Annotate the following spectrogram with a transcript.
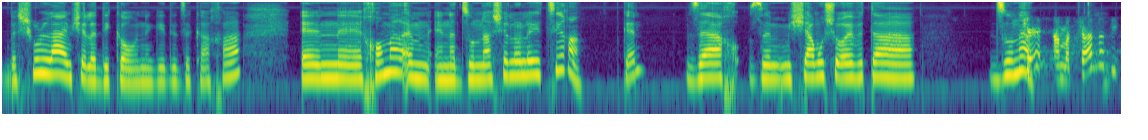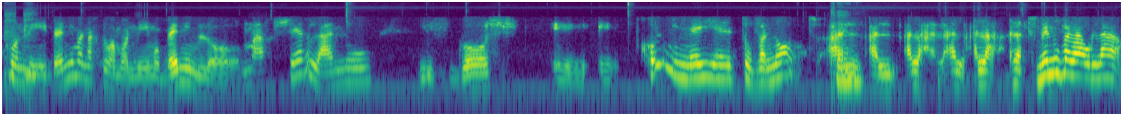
בשוליים של הדיכאון, נגיד את זה ככה, הן אה, חומר, הן, הן התזונה שלו ליצירה, כן? זה, זה משם הוא שואב את התזונה. כן, המצב הדיכאוני, בין אם אנחנו המונים או בין אם לא, מאפשר לנו לפגוש אה, אה, כל מיני אה, תובנות כן. על, על, על, על, על, על, על עצמנו ועל העולם.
